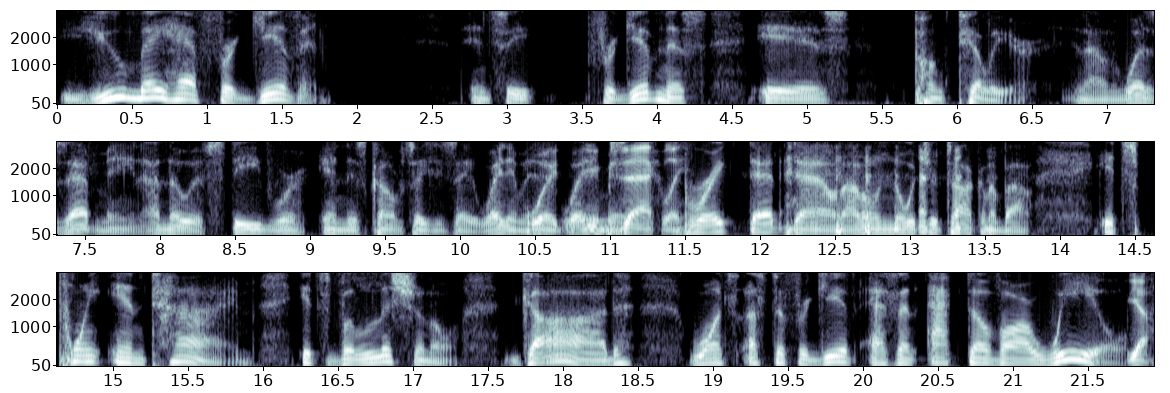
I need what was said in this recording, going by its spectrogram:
you may have forgiven. And see, forgiveness is punctiliar. Now, what does that mean? I know if Steve were in this conversation, he'd say, wait a minute, wait, wait a exactly. minute. Break that down. I don't know what you're talking about. It's point in time. It's volitional. God wants us to forgive as an act of our will. Yeah,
